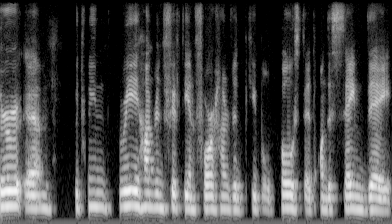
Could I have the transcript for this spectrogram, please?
third. Um, between 350 and 400 people posted on the same day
